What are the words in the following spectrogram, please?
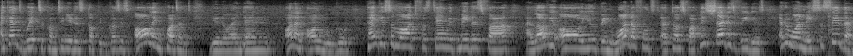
I can't wait to continue this topic because it's all important, you know, and then on and on we'll go. Thank you so much for staying with me this far. I love you all. You've been wonderful uh, thus far. Please share these videos. Everyone needs to see them.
